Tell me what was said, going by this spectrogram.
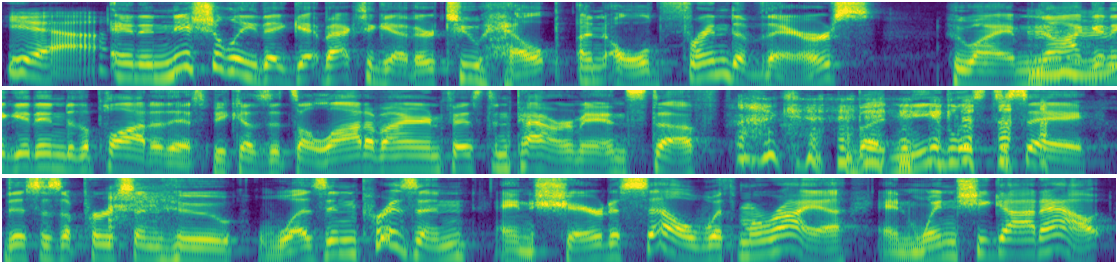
Yeah. And initially, they get back together to help an old friend of theirs. Who I am not mm-hmm. going to get into the plot of this because it's a lot of Iron Fist and Power Man stuff. Okay. But needless to say, this is a person who was in prison and shared a cell with Mariah. And when she got out,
